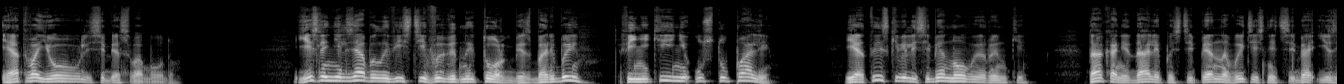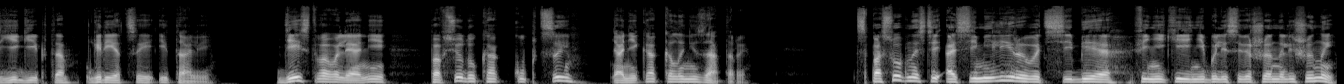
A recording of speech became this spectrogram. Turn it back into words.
и отвоевывали себе свободу. Если нельзя было вести выгодный торг без борьбы, финикии не уступали и отыскивали себе новые рынки. Так они дали постепенно вытеснить себя из Египта, Греции, Италии. Действовали они повсюду как купцы, а не как колонизаторы. Способности ассимилировать себе финикии не были совершенно лишены,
